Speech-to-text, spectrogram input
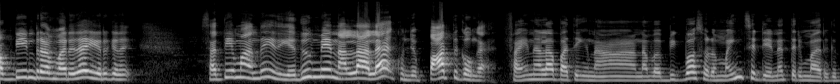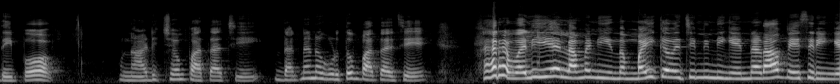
அப்படின்ற மாதிரி தான் இருக்குது. சத்தியமாக வந்து இது எதுவுமே நல்லா இல்லை. கொஞ்சம் பார்த்துக்கோங்க ஃபைனலாக பார்த்தீங்கன்னா நம்ம பிக் பாஸோட மைண்ட் செட் என்ன தெரியுமா இருக்குது? இப்போது உன்னை அடித்தும் பார்த்தாச்சு தண்டனை கொடுத்தும் பார்த்தாச்சு. வேற வழியே இல்லாமல் நீ இந்த மைக்கை வச்சுன்னு நீங்கள் என்னடா பேசுகிறீங்க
